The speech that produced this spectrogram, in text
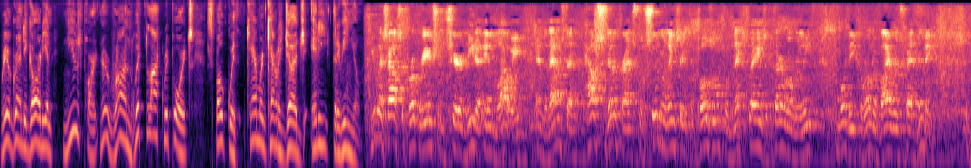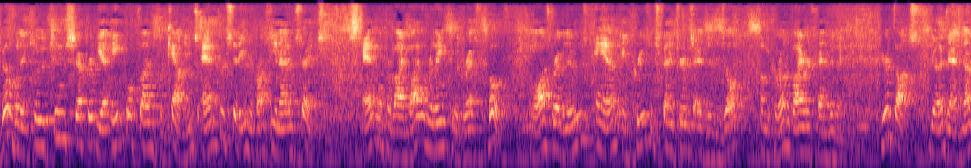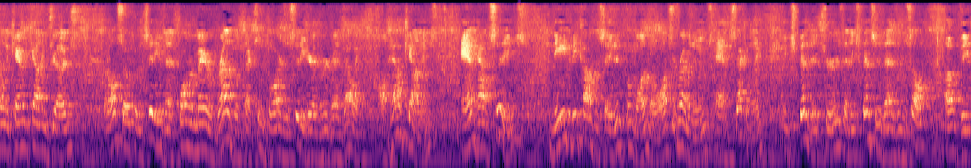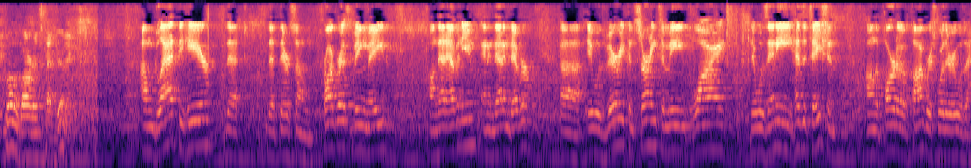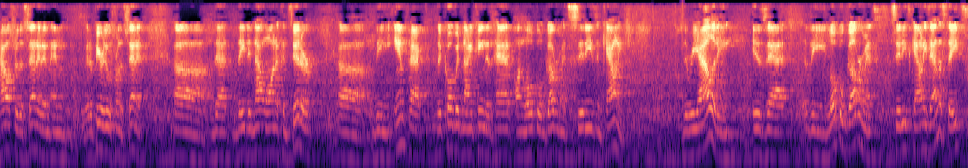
Rio Grande Guardian news partner Ron Whitlock reports spoke with Cameron County Judge Eddie Trevino. U.S. House Appropriations Chair Nita M. Lowey has announced that House Democrats will soon release a proposal for the next phase of federal relief for the coronavirus pandemic. The bill will include two separate yet equal funds for counties and for cities across the United States and will provide vital relief to address both lost revenues and increased expenditures as a result of the coronavirus pandemic. Your thoughts, Judge, as not only Cameron County Judge, but also for the cities and former mayor of Brownsville, Texas, the largest city here in the Rio Grande Valley, on how counties and how cities need to be compensated for one, the loss of revenues, and secondly, expenditures and expenses as a result of the coronavirus pandemic. I'm glad to hear that that there's some progress being made on that avenue and in that endeavor. Uh, it was very concerning to me why there was any hesitation on the part of Congress, whether it was the House or the Senate, and, and it appears it was from the Senate, uh, that they did not want to consider uh, the impact that COVID 19 has had on local governments, cities, and counties. The reality is that the local governments, cities, counties, and the states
